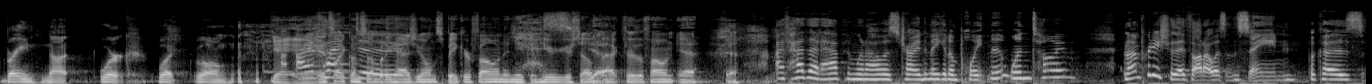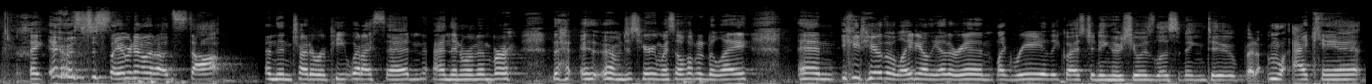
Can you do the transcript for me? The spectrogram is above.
brain not work. What wrong? Yeah, it- I've it's like when somebody to- has you on speakerphone and you can hear yourself Yeah. back through the phone. Yeah, yeah, I've had that happen when I was trying to make an appointment one time, and I'm pretty sure they thought I was insane because like, it was just like every now and then I'd stop and then try to repeat what I said, and then remember that I'm just hearing myself on a delay, and you could hear the lady on the other end like really questioning who she was listening to, but I'm like, I can't.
